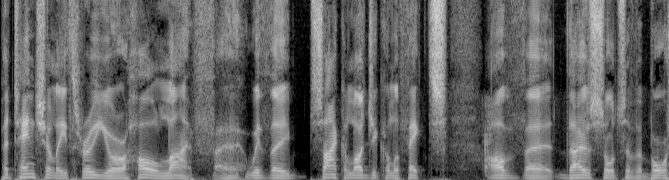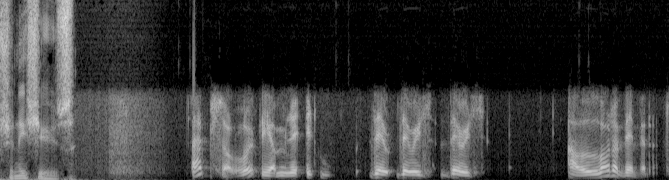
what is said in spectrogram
potentially through your whole life uh, with the psychological effects of uh, those sorts of abortion issues. Absolutely. I mean, it, there, there is there is a lot of evidence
